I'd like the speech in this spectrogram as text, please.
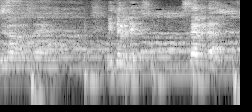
You know what I'm saying? We do this. Seven up.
